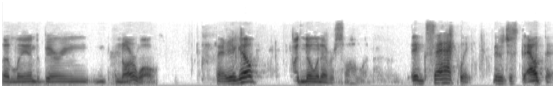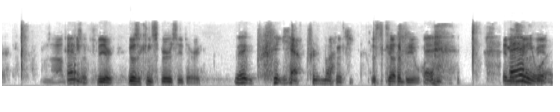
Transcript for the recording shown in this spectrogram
a land-bearing narwhal, There you go. but no one ever saw one. Exactly. It was just out there. It was, out, it was a theory. It was a conspiracy theory. They- yeah, pretty much. There's got to be one. Eh, and there's gotta anyway,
